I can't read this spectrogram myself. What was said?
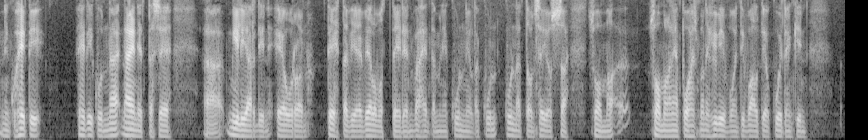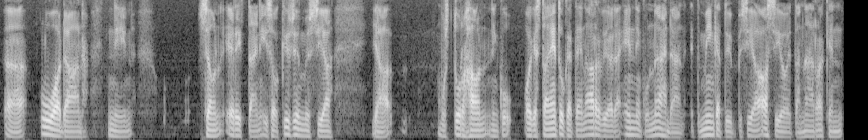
niin kuin heti, heti kun näin, että se miljardin euron tehtävien ja velvoitteiden vähentäminen kunnilta, kun, kunnat on se, jossa suoma, suomalainen ja pohjoismainen hyvinvointivaltio kuitenkin ää, luodaan, niin se on erittäin iso kysymys ja, ja musta turha on niin kuin oikeastaan etukäteen arvioida ennen kuin nähdään, että minkä tyyppisiä asioita nämä raken,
